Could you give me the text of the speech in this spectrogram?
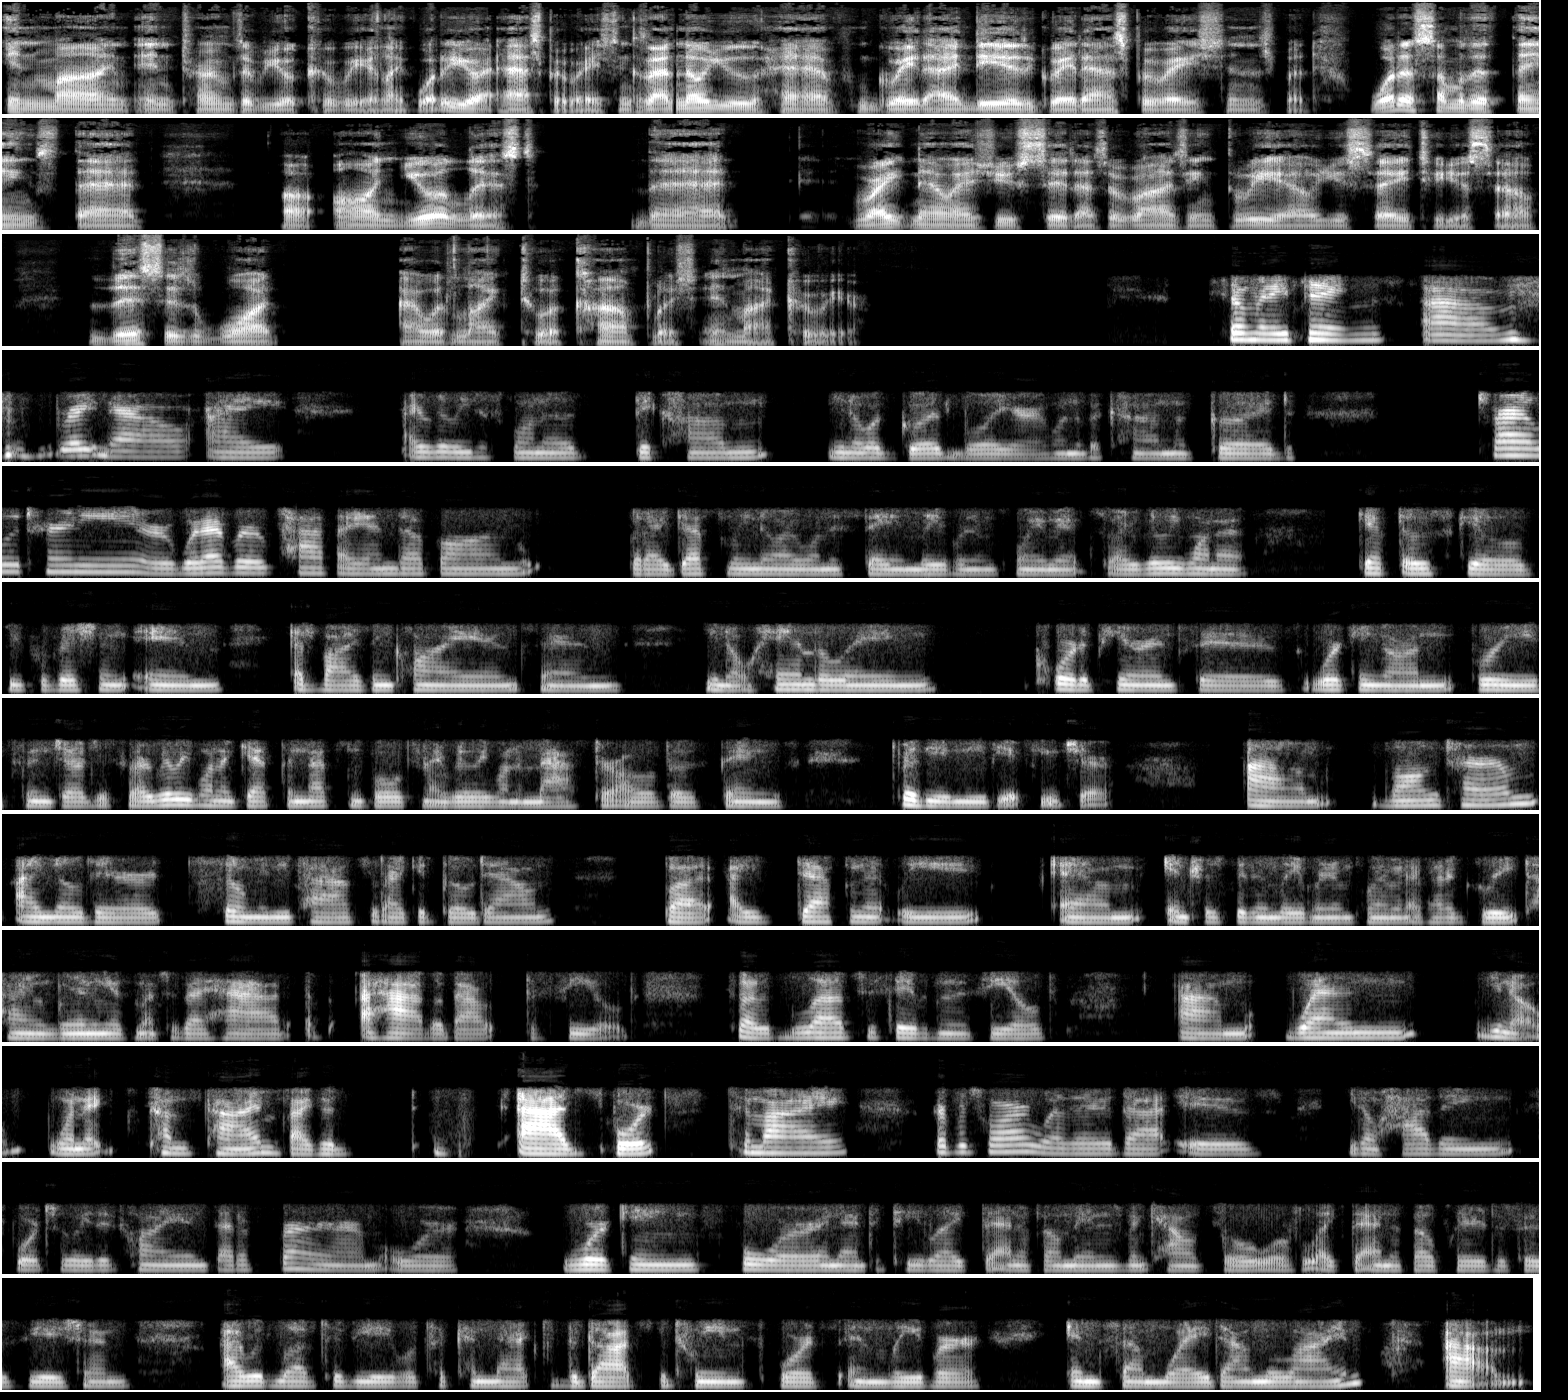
in mind in terms of your career? Like, what are your aspirations? Because I know you have great ideas, great aspirations, but what are some of the things that are on your list that right now, as you sit as a rising 3L, you say to yourself, this is what I would like to accomplish in my career? so many things. Um, right now, I I really just want to become, you know, a good lawyer. I want to become a good trial attorney or whatever path I end up on. But I definitely know I want to stay in labor and employment. So I really want to get those skills, be proficient in advising clients and, you know, handling court appearances, working on briefs and judges. So I really want to get the nuts and bolts and I really want to master all of those things for the immediate future. Um, long term, I know there are so many paths that I could go down, but I definitely am interested in labor and employment. I've had a great time learning as much as I had I have about the field. So I would love to stay within the field. Um, when you know when it comes time, if I could add sports to my repertoire, whether that is you know having sports related clients at a firm or working for an entity like the NFL Management Council or like the NFL Players Association, I would love to be able to connect the dots between sports and labor in some way down the line. Um,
